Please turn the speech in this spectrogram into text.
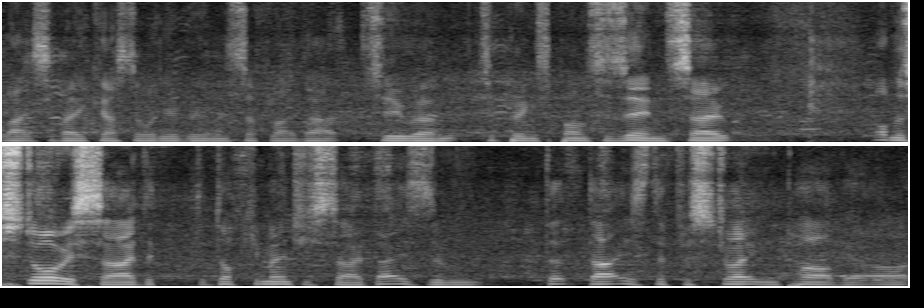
likes of Acast Audioboom and stuff like that to um, to bring sponsors in. So on the story side, the, the documentary side, that is the that, that is the frustrating part that our,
